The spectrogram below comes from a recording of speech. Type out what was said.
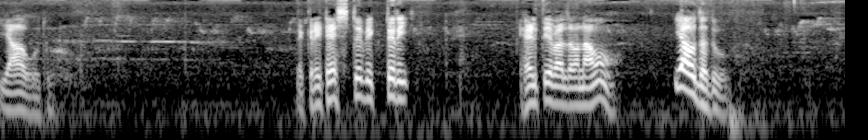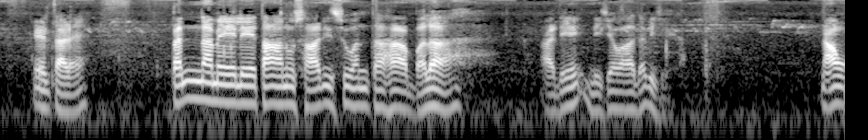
ಯಾವುದು? ದ ಗ್ರೇಟೆಸ್ಟ್ ವಿಕ್ಟರಿ ಹೇಳ್ತೀವಲ್ವ ನಾವು? ಯಾವುದದು? ಹೇಳ್ತಾಳೆ. ತನ್ನ ಮೇಲೆ ತಾನು ಸಾಧಿಸುವಂತಹ ಬಲ, ಅದೇ ನಿಜವಾದ ವಿಜಯ. ನಾವು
